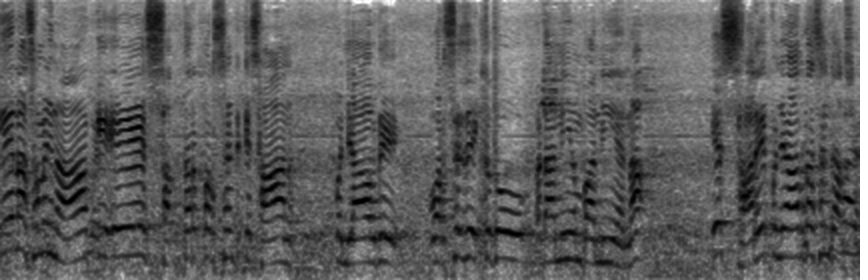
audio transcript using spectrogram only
ਇਹ ਨਾ ਸਮਝਣਾ ਕਿ ਇਹ 70% ਕਿਸਾਨ ਪੰਜਾਬ ਦੇ ਵਰਸਸ ਇੱਕ ਦੋ ਅਡਾਨੀ ਅੰਬਾਨੀ ਹੈ ਨਾ। ਇਹ ਸਾਰੇ ਪੰਜਾਬ ਦਾ ਸੰਘਰਸ਼ ਹੈ।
